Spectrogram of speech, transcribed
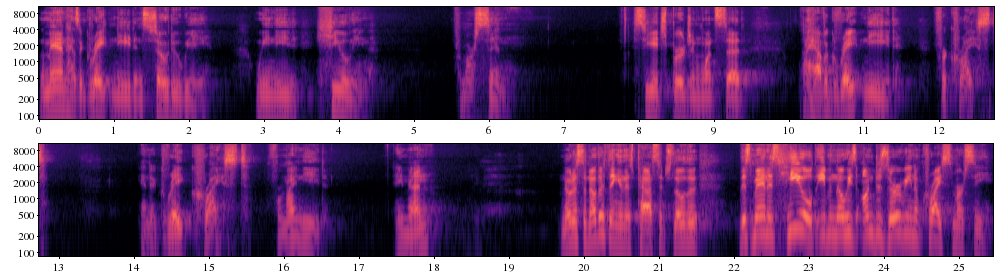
The man has a great need, and so do we. we need healing from our sin. C.H. Spurgeon once said, I have a great need for Christ and a great Christ for my need. Amen? Notice another thing in this passage, though the, this man is healed even though he's undeserving of Christ's mercy.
